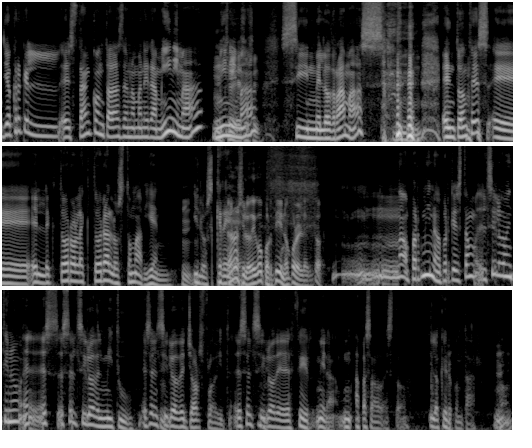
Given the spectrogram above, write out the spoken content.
Yo creo que están contadas de una manera mínima, mm, mínima, sin melodramas. Entonces, eh, el lector o lectora los toma bien y los cree. No, no, si lo digo por ti, no por el lector. Mm, no, por mí no, porque estamos, el siglo XXI eh, es, es, el siglo del Me Too, es el siglo de George Floyd, es el siglo de decir, mira, ha pasado esto y lo quiero contar. ¿no?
